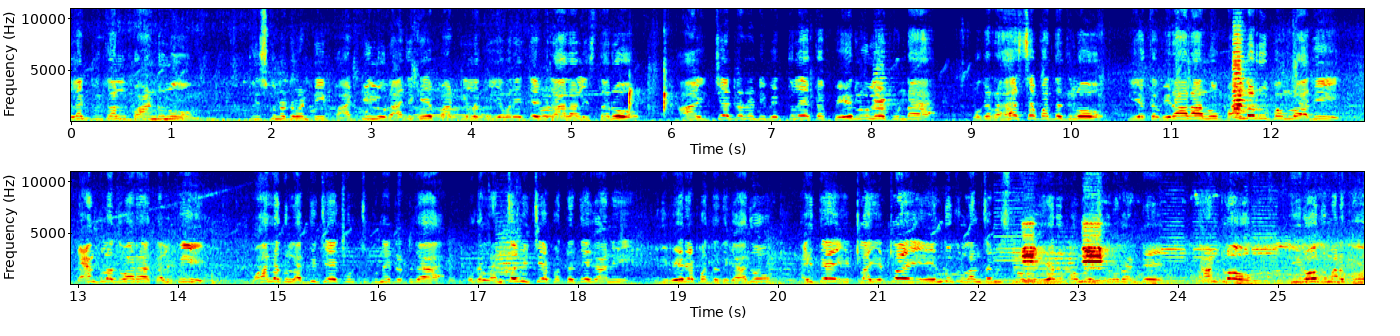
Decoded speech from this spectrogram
ఎలక్ట్రికల్ బాండును తీసుకున్నటువంటి పార్టీలు రాజకీయ పార్టీలకు ఎవరైతే విరాళాలు ఇస్తారో ఆ ఇచ్చేటటువంటి వ్యక్తుల యొక్క పేర్లు లేకుండా ఒక రహస్య పద్ధతిలో ఈ యొక్క విరాళాలు బాండ్ల రూపంలో అది బ్యాంకుల ద్వారా కలిపి వాళ్ళకు లబ్ధి చేకూర్చుకునేటట్టుగా ఒక లంచం ఇచ్చే పద్ధతే కానీ ఇది వేరే పద్ధతి కాదు. అయితే ఇట్లా ఎట్లా ఎందుకు లంచం ఇస్తున్నాడు? ఏ రూపంలో ఇస్తున్నాడు అంటే దాంట్లో ఈరోజు మనకు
